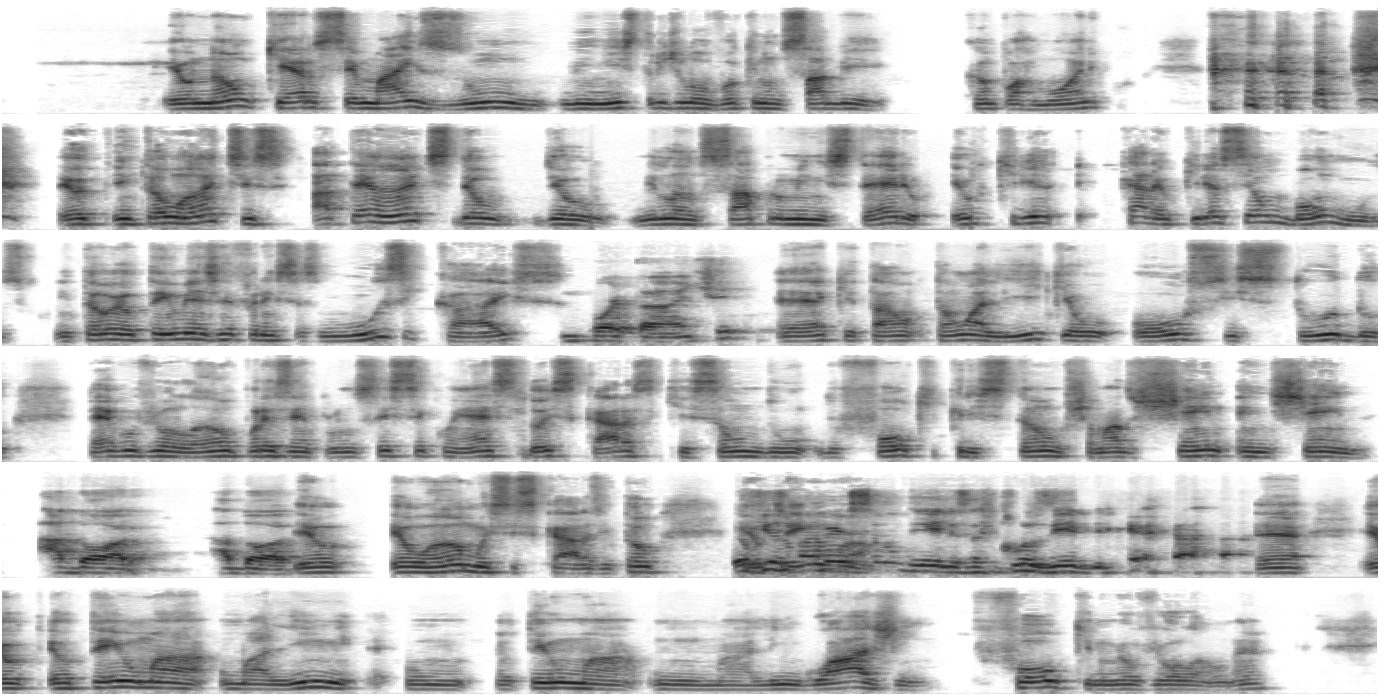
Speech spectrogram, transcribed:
Eu não quero ser mais um ministro de louvor que não sabe campo harmônico. Eu, então, antes, até antes de eu, de eu me lançar para o ministério, eu queria, cara, eu queria ser um bom músico. Então, eu tenho minhas referências musicais. Importante. É, que estão ali, que eu ouço, estudo, pego o violão. Por exemplo, não sei se você conhece dois caras que são do, do folk cristão, chamado Shane and Shane. Adoro, adoro. Eu, eu amo esses caras. Então eu, eu fiz uma versão uma... deles, inclusive. é, eu, eu tenho uma uma linha, um, eu tenho uma uma linguagem folk no meu violão, né?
